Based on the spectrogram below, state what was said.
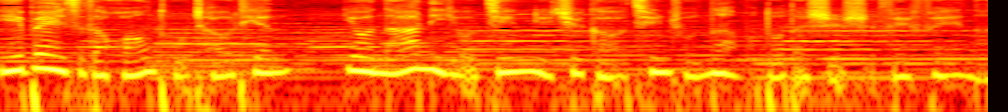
一辈子的黄土朝天，又哪里有精力去搞清楚那么多的是是非非呢？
